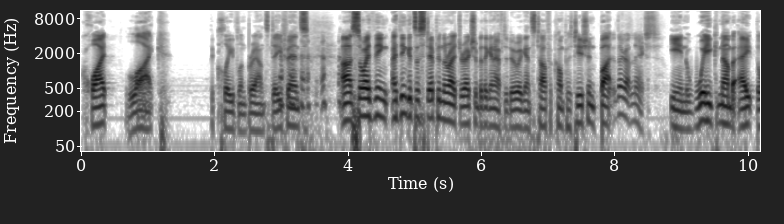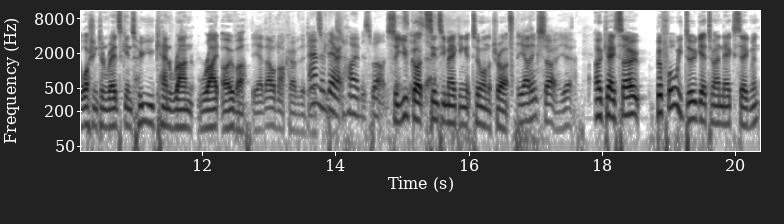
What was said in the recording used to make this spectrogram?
quite like the Cleveland Browns defense. uh, so I think I think it's a step in the right direction, but they're going to have to do it against tougher competition. But They got next. in week number eight, the Washington Redskins, who you can run right over. Yeah, they'll knock over the dead. and Deadskins. they're at home as well. in So you've got so- Cincy making it two on the trot. Yeah, I think so, yeah. Okay, so before we do get to our next segment,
